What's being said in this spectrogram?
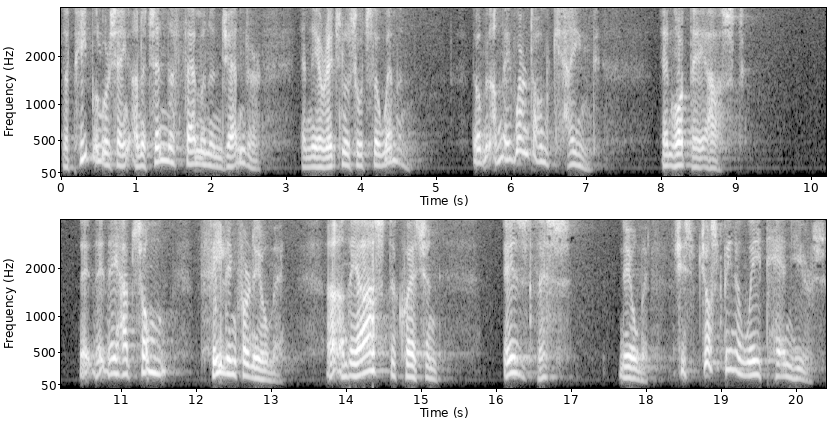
the people were saying, and it's in the feminine gender in the original, so it's the women. And they weren't unkind in what they asked. They, they, they had some feeling for Naomi. And they asked the question Is this Naomi? She's just been away 10 years.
